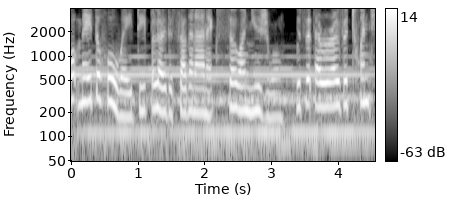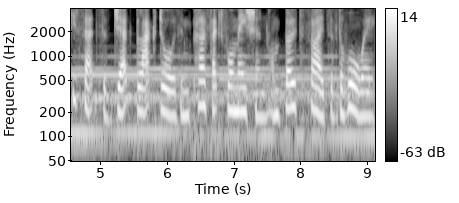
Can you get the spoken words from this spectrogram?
What made the hallway deep below the southern annex so unusual was that there were over 20 sets of jet black doors in perfect formation on both sides of the hallway.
